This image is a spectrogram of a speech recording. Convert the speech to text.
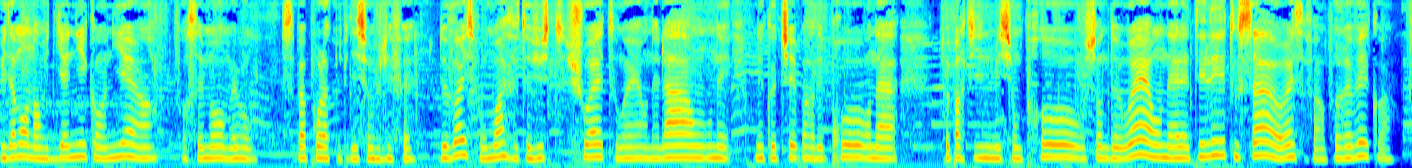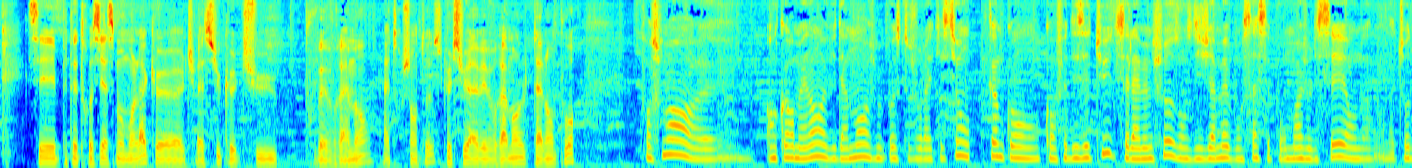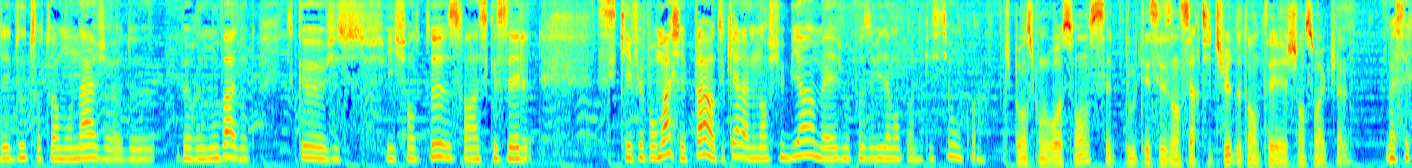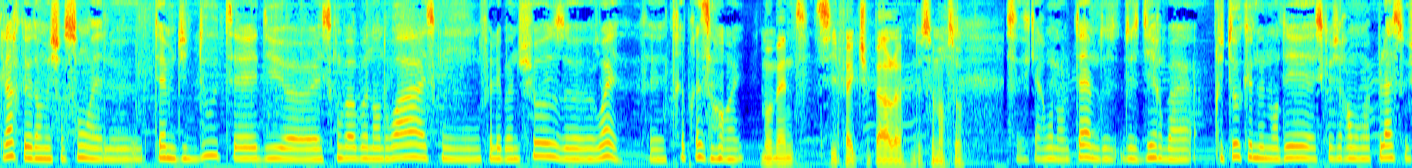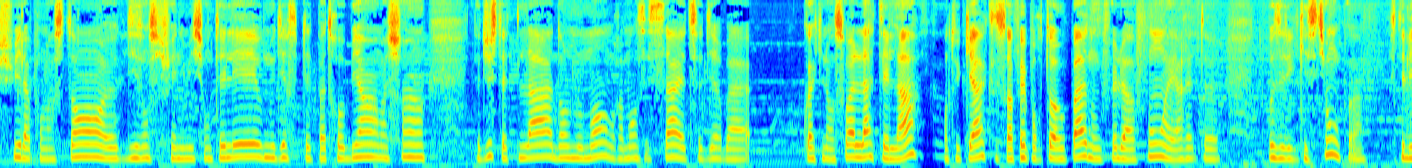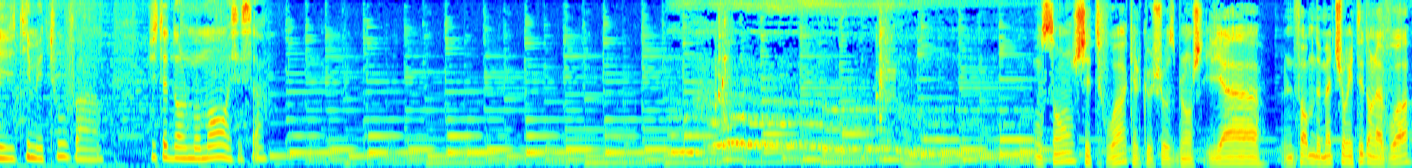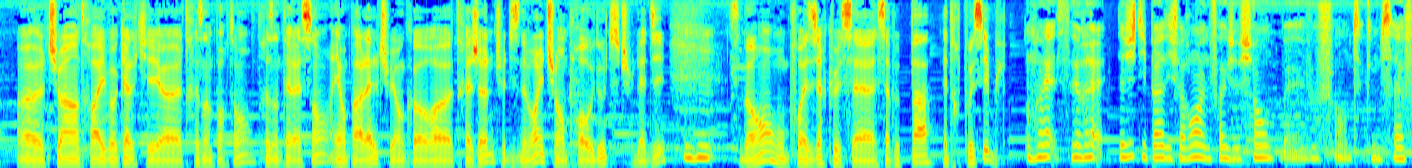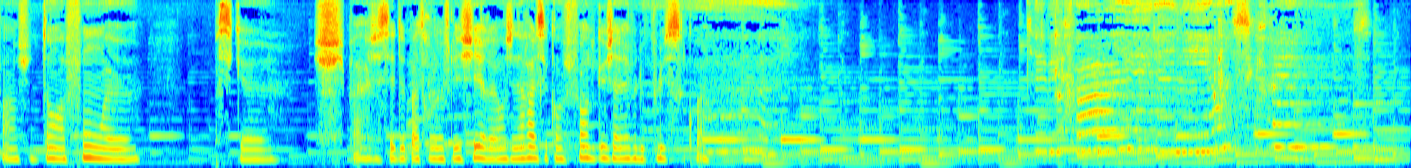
évidemment, on a envie de gagner quand on y est, hein, forcément, mais bon. C'est pas pour la compétition que je l'ai fait. The Voice, pour moi, c'était juste chouette. Ouais, on est là, on est, on est coaché par des pros, on a fait partie d'une émission pro, on chante de ouais, on est à la télé, tout ça. Ouais, ça fait un peu rêver, quoi. C'est peut-être aussi à ce moment-là que tu as su que tu pouvais vraiment être chanteuse, que tu avais vraiment le talent pour. Franchement, euh, encore maintenant, évidemment, je me pose toujours la question. Comme quand, quand on fait des études, c'est la même chose. On se dit jamais, bon, ça c'est pour moi, je le sais. On a, on a toujours des doutes, surtout à mon âge, euh, de vers où on va. Donc, est-ce que je suis chanteuse? Enfin, est-ce que c'est ce qui est fait pour moi Je sais pas. En tout cas, là maintenant, je suis bien, mais je me pose évidemment plein de questions, quoi. Tu penses qu'on le ressent, cette doute et ces incertitudes dans tes chansons actuelles? Bah, c'est clair que dans mes chansons, ouais, le thème du doute et du euh, est-ce qu'on va au bon endroit, est-ce qu'on fait les bonnes choses, euh, ouais, c'est très présent, ouais. Moment, s'il fallait que tu parles de ce morceau. C'est carrément dans le thème de, de se dire, bah, plutôt que de me demander est-ce que j'ai vraiment ma place où je suis là pour l'instant, euh, disons si je fais une émission télé, ou de me dire c'est peut-être pas trop bien, machin, de juste être là dans le moment, vraiment c'est ça, et de se dire, bah, quoi qu'il en soit, là t'es là, en tout cas, que ce soit fait pour toi ou pas, donc fais-le à fond et arrête de poser les questions, quoi. C'était légitime et tout, enfin, juste être dans le moment, et c'est ça. On sent chez toi quelque chose, Blanche. Il y a une forme de maturité dans la voix. Euh, tu as un travail vocal qui est euh, très important, très intéressant. Et en parallèle, tu es encore euh, très jeune, tu as 19 ans et tu es en proie au doute, tu l'as dit. Mhm. C'est marrant, on pourrait se dire que ça, ça peut pas être possible. Ouais, c'est vrai. C'est juste hyper différent. Une fois que je chante, bah, je chante comme ça. Enfin, je suis dedans à fond parce que je sais pas, j'essaie de pas trop réfléchir. Et en général, c'est quand je chante que j'arrive le plus, quoi.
